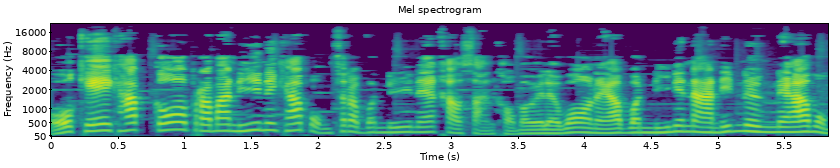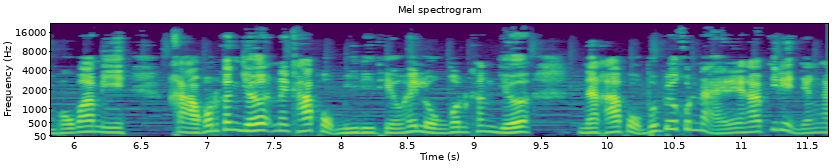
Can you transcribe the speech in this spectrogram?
โอเคครับก็ประมาณนี้นะครับผมสำหรับวันนี้นะข่าวสารของ m a r v e l นะครับวันนี้เนี่ยนานนิดนึงนะครับผมเพราะว่ามีข่าวค่อนข้างเยอะนะครับผมมีดีเทลให้ลงค่อนข้างเยอะนะครับผมเพื่อนๆคนไหนนะครับคิดเห็นยังไง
